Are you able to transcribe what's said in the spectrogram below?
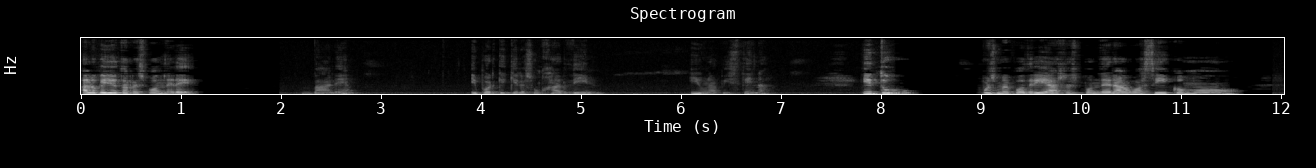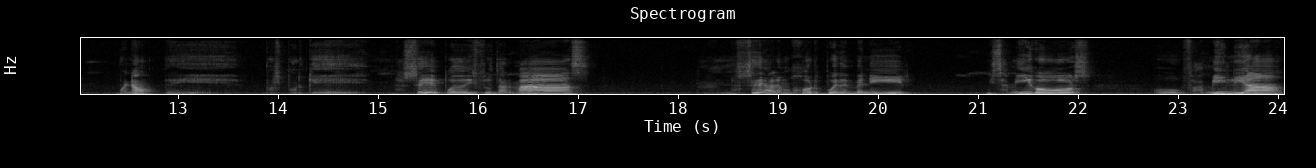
A lo que yo te responderé, Vale. ¿Y por qué quieres un jardín y una piscina? Y tú, pues me podrías responder algo así como, bueno, eh, pues porque, no sé, puedo disfrutar más, no sé, a lo mejor pueden venir mis amigos o familia,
